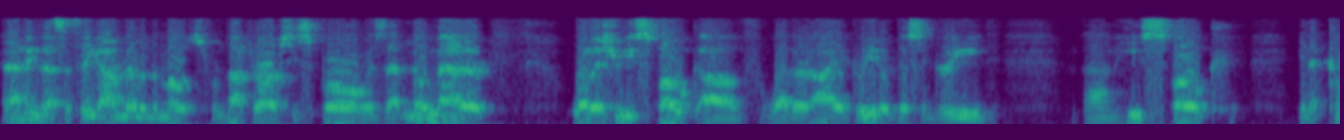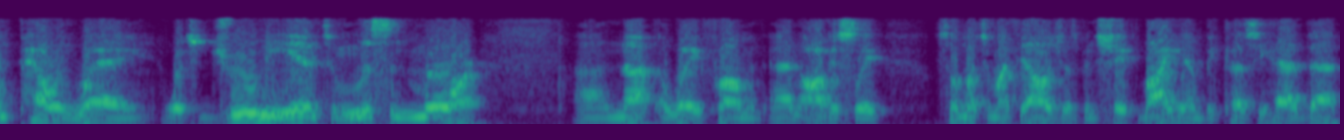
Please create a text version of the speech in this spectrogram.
And I think that's the thing I remember the most from Dr. R.C. Sproul is that no matter what issue he spoke of, whether I agreed or disagreed, um, he spoke in a compelling way, which drew me in to listen more, uh, not away from it. And obviously, so much of my theology has been shaped by him because he had that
